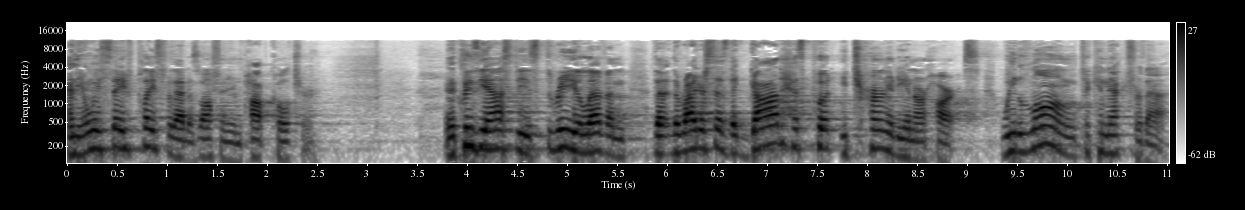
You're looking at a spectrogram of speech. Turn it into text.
And the only safe place for that is often in pop culture. In Ecclesiastes 3:11, the, the writer says that God has put eternity in our hearts. We long to connect for that.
